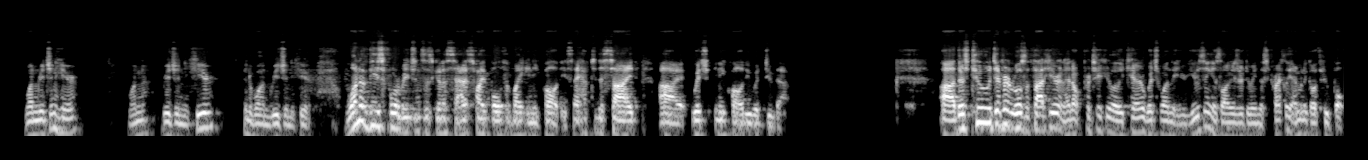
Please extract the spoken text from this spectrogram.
one region here, one region here, and one region here. One of these four regions is going to satisfy both of my inequalities. And I have to decide uh, which inequality would do that. Uh, there's two different rules of thought here, and I don't particularly care which one that you're using as long as you're doing this correctly. I'm going to go through both.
